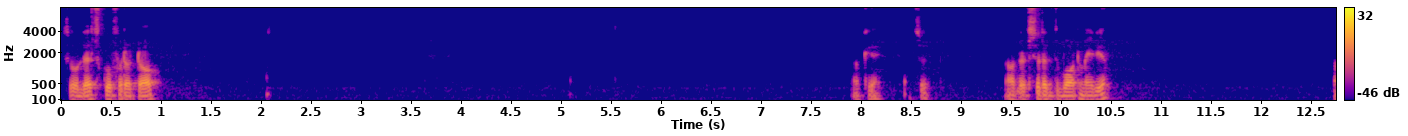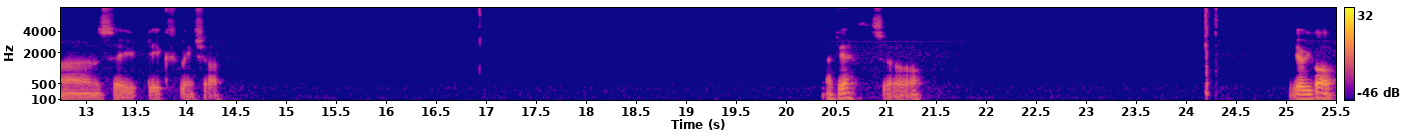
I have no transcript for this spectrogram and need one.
So let's go for a top. Okay, that's it. Now let's select the bottom area and say take screenshot. Okay so here we go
